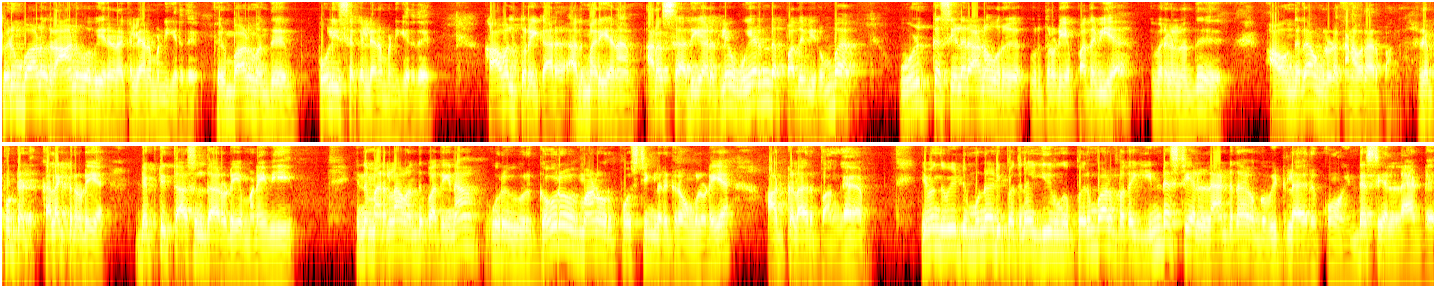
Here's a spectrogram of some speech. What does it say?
பெரும்பாலும் இராணுவ வீரரை கல்யாணம் பண்ணிக்கிறது. பெரும்பாலும் வந்து போலீஸை கல்யாணம் பண்ணிக்கிறது. காவல்துறைக்காரர் அது மாதிரியான அரசு அதிகாரத்திலே உயர்ந்த பதவி ரொம்ப ஒழுக்க சீலரான ஒரு ஒருத்தருடைய பதவியை இவர்கள் வந்து அவங்க தான் அவங்களோட கணவராக இருப்பாங்க. ரெப்புட்டட் கலெக்டருடைய டெப்டி தாசில்தாருடைய மனைவி. இந்த மாதிரிலாம் வந்து பார்த்திங்கன்னா ஒரு ஒரு கௌரவமான ஒரு போஸ்டிங்கில் இருக்கிறவங்களுடைய ஆட்களாக இருப்பாங்க. இவங்க வீட்டு முன்னாடி பார்த்தீங்கன்னா இவங்க பெரும்பாலும் பார்த்தா இண்டஸ்ட்ரியல் லேண்டு தான் இவங்க வீட்டில் இருக்கும். இண்டஸ்ட்ரியல் லேண்டு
